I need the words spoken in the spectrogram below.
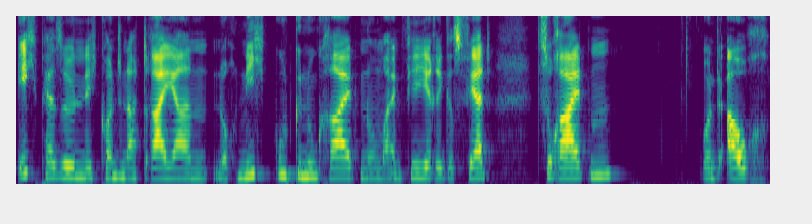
ich persönlich konnte nach drei Jahren noch nicht gut genug reiten, um ein vierjähriges Pferd zu reiten und auch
